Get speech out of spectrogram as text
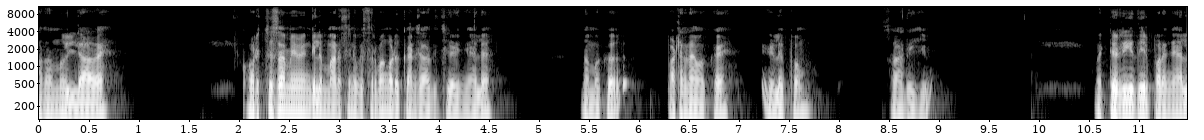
അതൊന്നും ഇല്ലാതെ കുറച്ച് സമയമെങ്കിലും മനസ്സിന് വിശ്രമം കൊടുക്കാൻ സാധിച്ചു കഴിഞ്ഞാൽ നമുക്ക് പഠനമൊക്കെ എളുപ്പം സാധിക്കും. മറ്റൊരു രീതിയിൽ പറഞ്ഞാൽ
